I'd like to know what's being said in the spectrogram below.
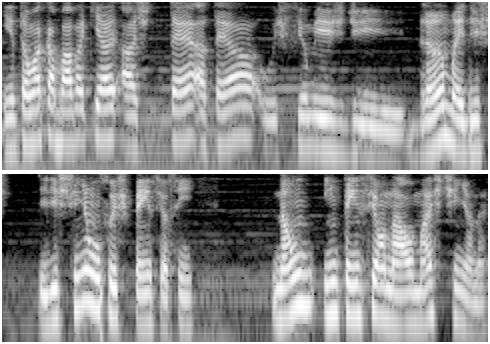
Então acabava que as- até, até os filmes de drama, eles, eles tinham um suspense, assim, não intencional, mas tinha, né?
